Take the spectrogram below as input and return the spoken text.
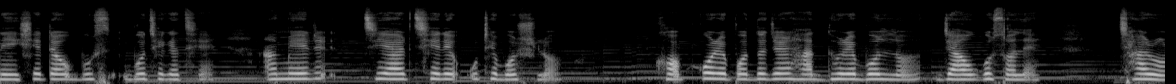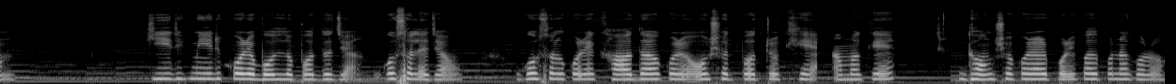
নেই, সেটাও বুঝে গেছে। আমের চেয়ার ছেড়ে উঠে বসল। খপ করে পদ্মজার হাত ধরে বলল, যাও গোসলে ছাড়ুন। কিরমির করে বলল পদ্মজা, গোসলে যাও। গোসল করে খাওয়া দাওয়া করে ঔষধপত্র খেয়ে আমাকে ধ্বংস করার পরিকল্পনা করো।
